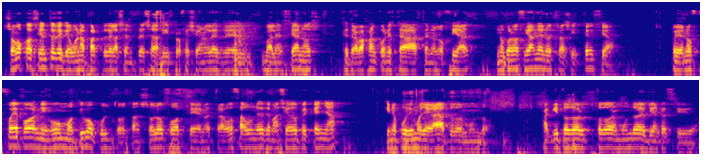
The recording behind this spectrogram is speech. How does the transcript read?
Somos conscientes de que buena parte de las empresas y profesionales del valencianos que trabajan con estas tecnologías no conocían de nuestra existencia, pero no fue por ningún motivo oculto, tan solo porque nuestra voz aún es demasiado pequeña y no pudimos llegar a todo el mundo. Aquí todo, todo el mundo es bien recibido.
